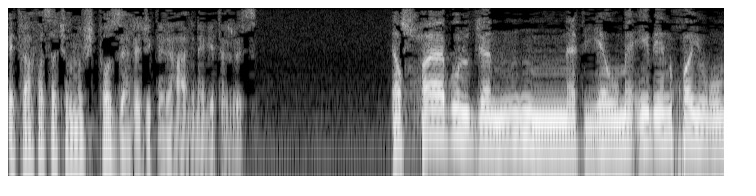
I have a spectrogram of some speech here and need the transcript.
etrafa saçılmış toz zerrecikleri haline getiririz. Ashabul cenneti yevmeidin hayrun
